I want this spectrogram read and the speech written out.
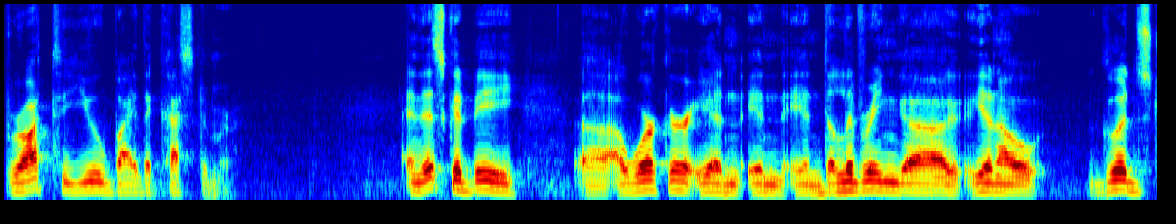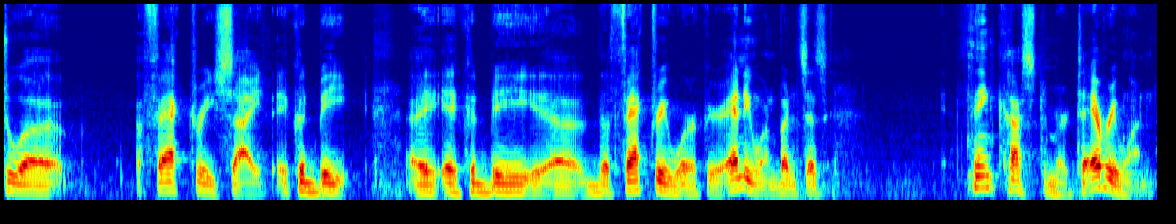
brought to you by the customer. And this could be uh, a worker in, in, in delivering, uh, you know, goods to a, a, factory site. It could be, uh, it could be uh, the factory worker, anyone, but it says, think customer to everyone.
